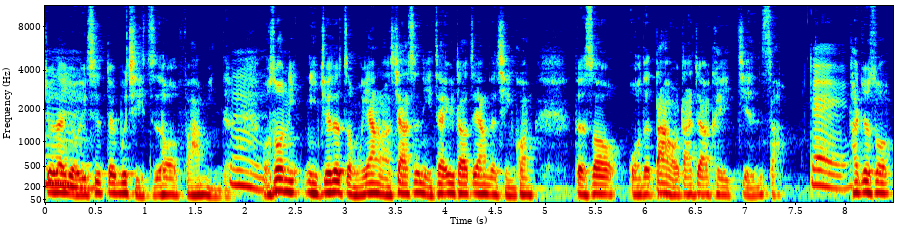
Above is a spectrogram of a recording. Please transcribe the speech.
就在有一次对不起之后发明的。嗯、我说你你觉得怎么样啊？下次你再遇到这样的情况的时候，我的大吼大叫可以减少。对，他就说。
